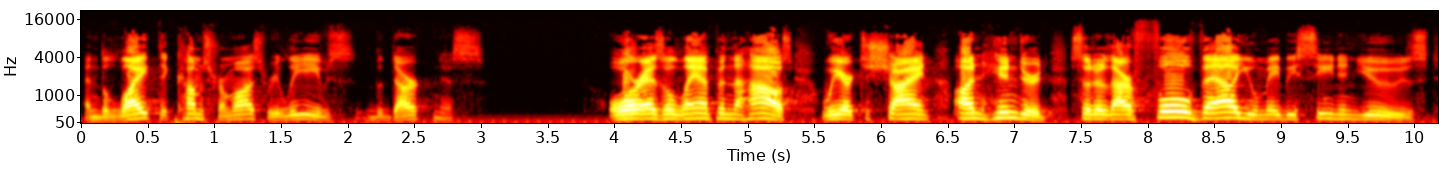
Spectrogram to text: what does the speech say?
And the light that comes from us relieves the darkness. Or as a lamp in the house, we are to shine unhindered so that our full value may be seen and used.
